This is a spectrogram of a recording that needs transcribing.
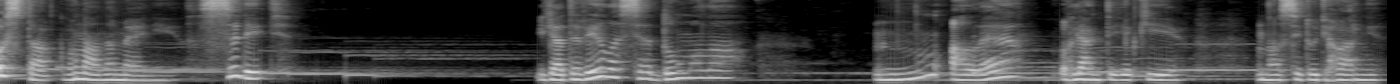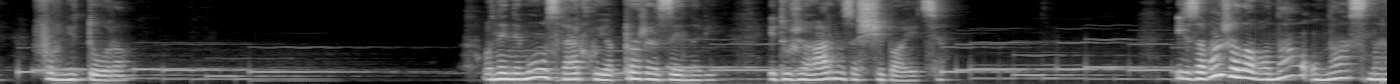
Ось так вона на мені сидить. Я дивилася, думала, ну, але гляньте, які у нас ідуть гарні фурнітура. Вони немов зверху, як прорезинові, і дуже гарно защибаються. І заважила вона у нас на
